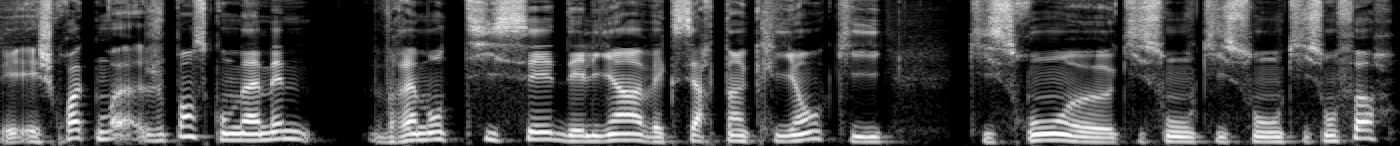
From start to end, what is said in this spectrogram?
Et, et, je crois que moi je pense qu'on m'a même vraiment tissé des liens avec certains clients qui qui seront euh, qui sont qui sont qui sont forts.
